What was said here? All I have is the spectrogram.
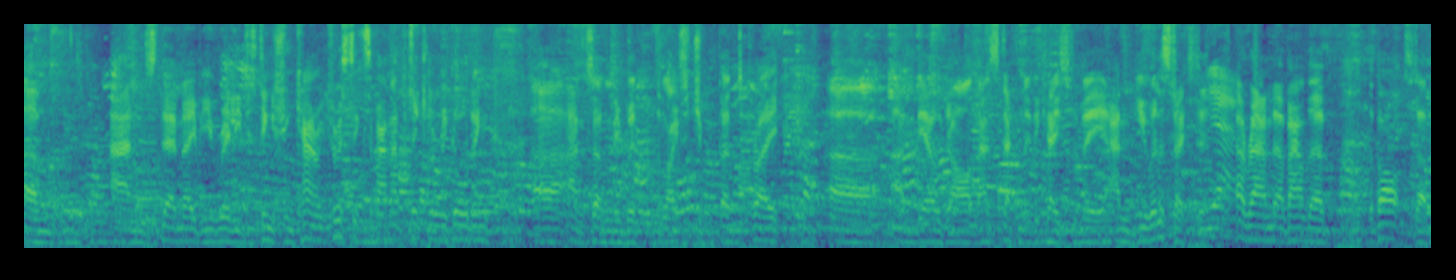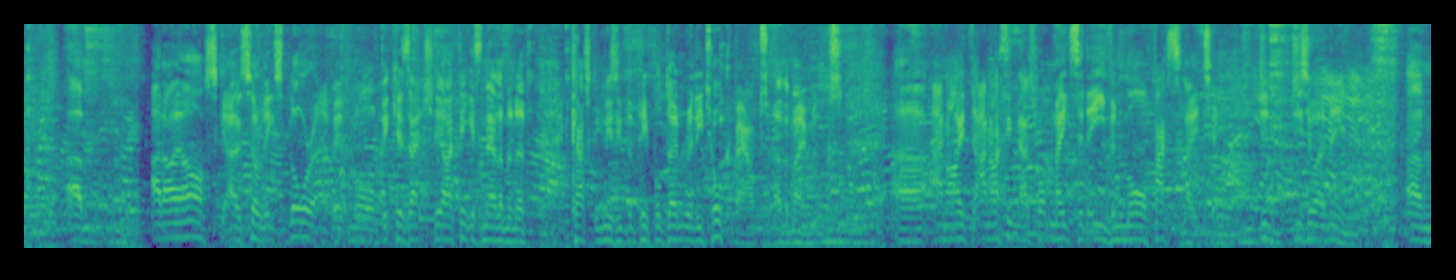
Um, and there may be really distinguishing characteristics about that particular recording, uh, and certainly with the likes of du Pré uh, and the Elgar, that's definitely the case for me. And you illustrated it Yeah. around about the the Bach stuff. Um, and I ask, I sort of explore it a bit more because actually I think it's an element of classical music that people don't really talk about at the moment, uh, and I and I think that's what makes it even more fascinating. Do, do you see what I mean? Um,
